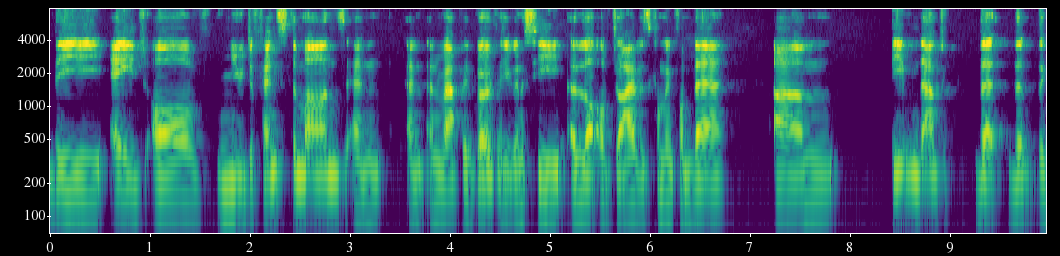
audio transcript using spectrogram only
the age of new defense demands and, and, and rapid growth, you're going to see a lot of drivers coming from there. Um, even down to the, the, the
